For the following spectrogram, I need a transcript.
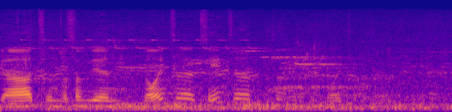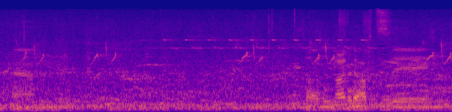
Garten, was haben wir? 9., 10., 9. Ähm, 2015,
